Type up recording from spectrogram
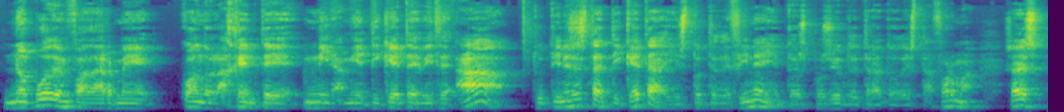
no puedo enfadarme cuando la gente mira mi etiqueta y me dice, ah, tú tienes esta etiqueta y esto te define y entonces pues yo te trato de esta forma. ¿Sabes?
